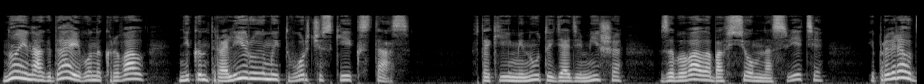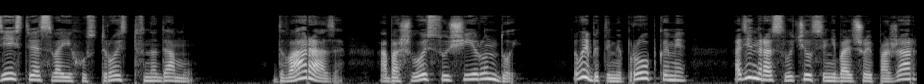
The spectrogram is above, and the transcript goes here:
Но иногда его накрывал неконтролируемый творческий экстаз. В такие минуты дядя Миша забывал обо всем на свете — и проверял действия своих устройств на дому. Два раза обошлось сущей ерундой, выбитыми пробками, один раз случился небольшой пожар,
